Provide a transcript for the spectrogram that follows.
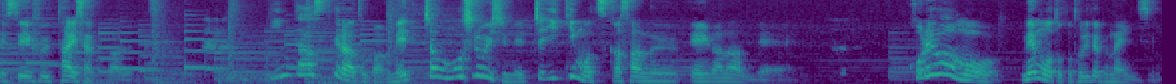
う SF 大作があるんですけど、インターステラーとかめっちゃ面白いし、めっちゃ息もつかさぬ映画なんで、これはもうメモとか取りたくないんですよ。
